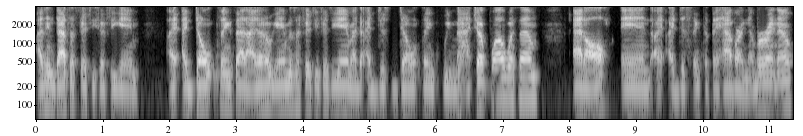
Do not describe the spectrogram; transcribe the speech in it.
I think that's a 50-50 game. I, I don't think that Idaho game is a 50-50 game. I, I just don't think we match up well with them at all. And I, I just think that they have our number right now.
